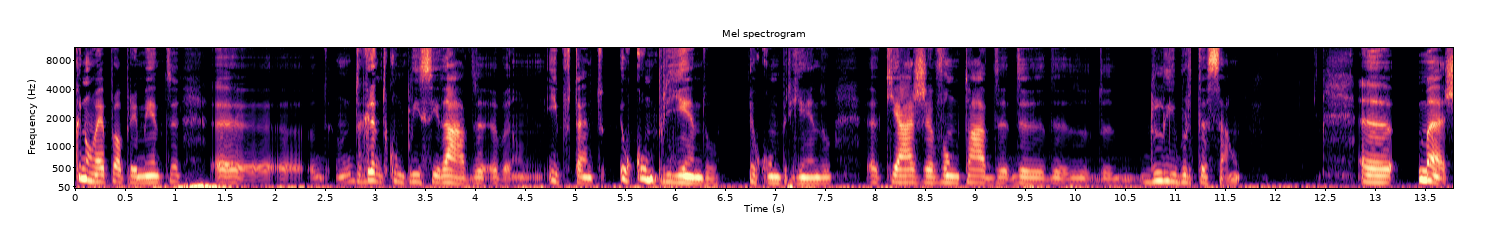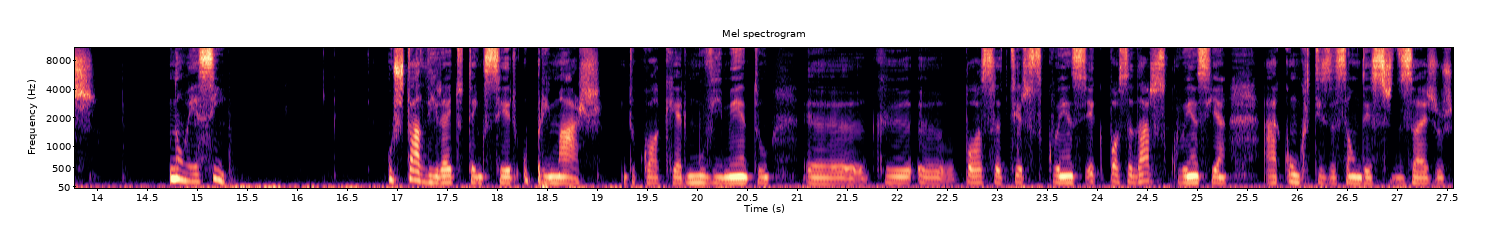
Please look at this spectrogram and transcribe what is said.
que não é propriamente uh, de grande cumplicidade. E, portanto, eu compreendo eu compreendo uh, que haja vontade de, de, de, de libertação. Uh, mas não é assim. O Estado de Direito tem que ser o primar de qualquer movimento uh, que uh, possa ter sequência, que possa dar sequência à concretização desses desejos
